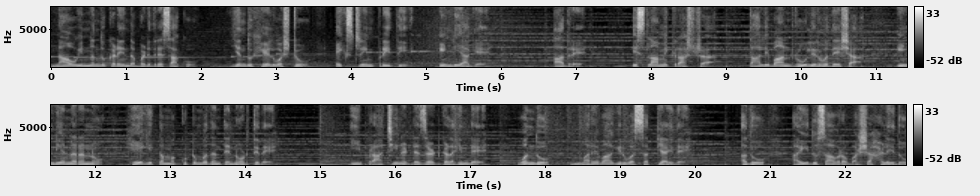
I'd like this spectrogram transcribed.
ನಾವು ಇನ್ನೊಂದು ಕಡೆಯಿಂದ ಬಡಿದ್ರೆ ಸಾಕು ಎಂದು ಹೇಳುವಷ್ಟು ಎಕ್ಸ್ಟ್ರೀಮ್ ಪ್ರೀತಿ ಇಂಡಿಯಾಗೆ. ಆದರೆ, ಇಸ್ಲಾಮಿಕ್ ರಾಷ್ಟ್ರ, ತಾಲಿಬಾನ್ ರೂಲ್ ಇರುವ ದೇಶ, ಇಂಡಿಯನ್ನರನ್ನು ಹೇಗೆ ತಮ್ಮ ಕುಟುಂಬದಂತೆ ನೋಡ್ತಿದೆ? ಈ ಪ್ರಾಚೀನ ಡೆಸರ್ಟ್ಗಳ ಹಿಂದೆ ಒಂದು ಮರೆವಾಗಿರುವ ಸತ್ಯ ಇದೆ. ಅದು ಐದು ಸಾವಿರ ವರ್ಷ ಹಳೆಯದು.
